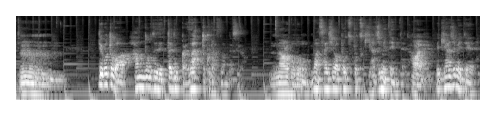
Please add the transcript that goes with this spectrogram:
てい。ういう。ん。ってことは反動で絶対どっかでうわっとくるはずなんですよ。なるほど。うんまあ最初はポツポツ来始めてみたいな。はで来始めて、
